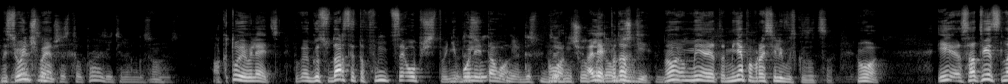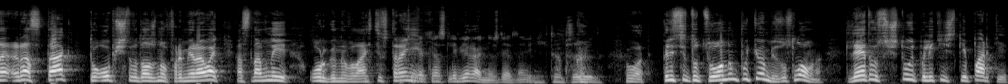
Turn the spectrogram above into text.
На сегодняшний момент Общество правителем государства. А кто является? Государство это функция общества, не Да более госу- того. не, госу- да Вот. ничего Олег, подобного. подожди. Ну, меня, это, меня попросили высказаться. Вот. И, соответственно, раз так, то общество должно формировать основные органы власти в Это стране. как раз либеральный взгляд на вещи. Это абсолютно. Вот. Конституционным путем, безусловно. Для этого существуют политические партии.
